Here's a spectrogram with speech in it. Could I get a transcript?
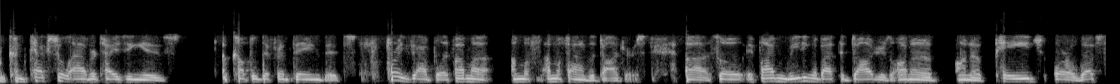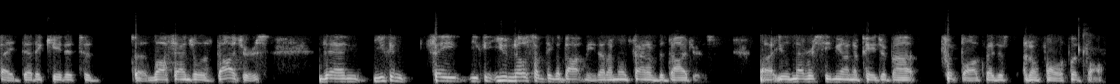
contextual advertising is a couple different things. It's, for example, if I'm a I'm a I'm a fan of the Dodgers, uh, so if I'm reading about the Dodgers on a on a page or a website dedicated to the Los Angeles Dodgers, then you can say you can you know something about me that I'm a fan of the Dodgers. Uh, you'll never see me on a page about football because I just I don't follow football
